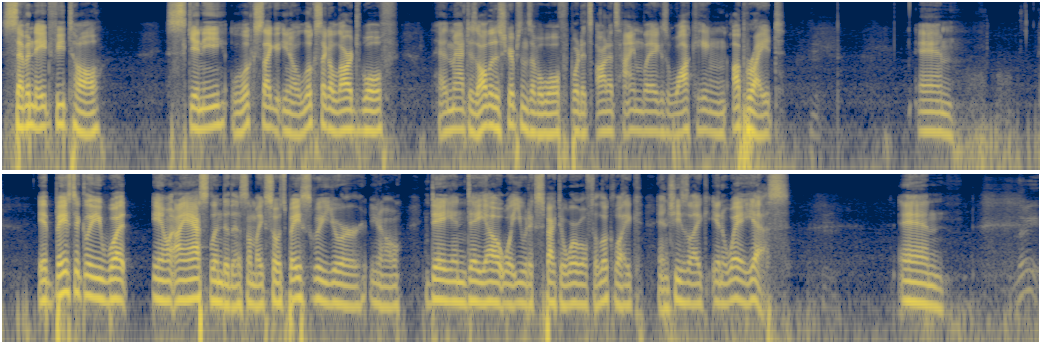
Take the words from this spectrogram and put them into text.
seven to eight feet tall, skinny, looks like you know looks like a large wolf, and matches all the descriptions of a wolf, but it's on its hind legs, walking upright, and it basically what you know. I asked Linda this. I'm like, so it's basically your you know day in day out what you would expect a werewolf to look like, and she's like, in a way, yes. And me,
